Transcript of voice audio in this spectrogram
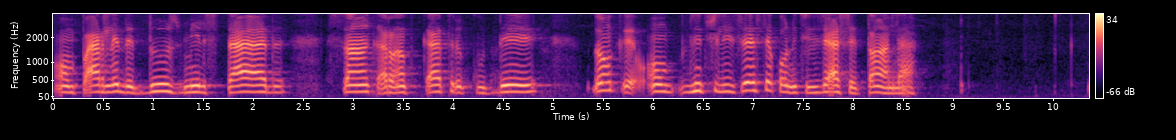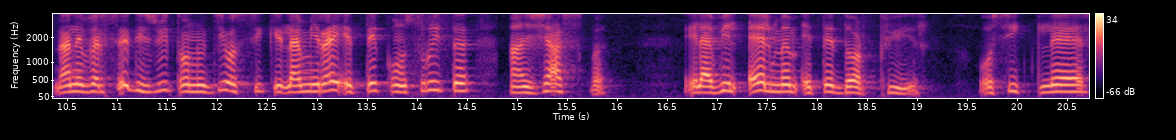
On parlait de 12 000 stades, 144 coudées. Donc, on utilisait ce qu'on utilisait à ce temps-là. Dans le verset 18, on nous dit aussi que la muraille était construite en jaspe et la ville elle-même était d'or pur, aussi clair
